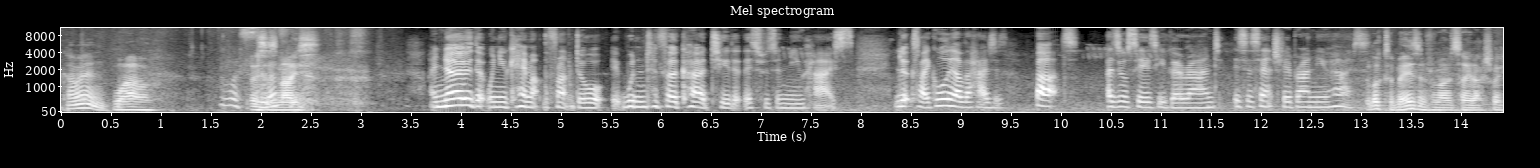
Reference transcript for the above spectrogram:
Come in. Wow, Oh, it's this is nice. I know that when you came up the front door, it wouldn't have occurred to you that this was a new house. It looks like all the other houses, but as you'll see as you go around, it's essentially a brand new house. It looks amazing from outside, actually.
